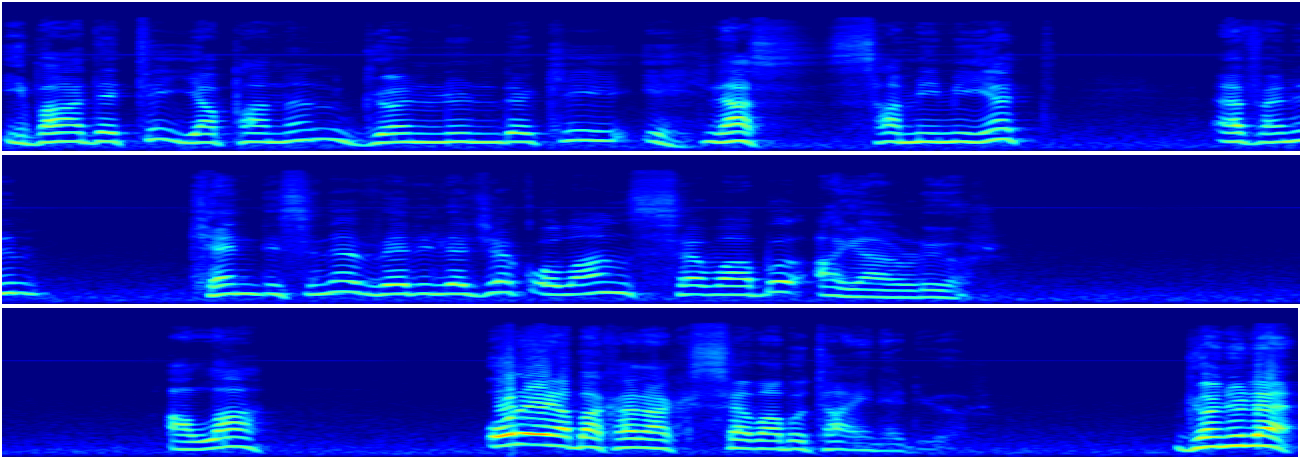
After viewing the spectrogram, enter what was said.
ibadeti yapanın gönlündeki ihlas, samimiyet efendim kendisine verilecek olan sevabı ayarlıyor. Allah oraya bakarak sevabı tayin ediyor. Gönüle,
